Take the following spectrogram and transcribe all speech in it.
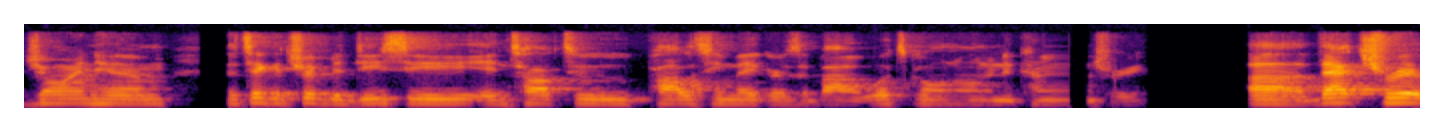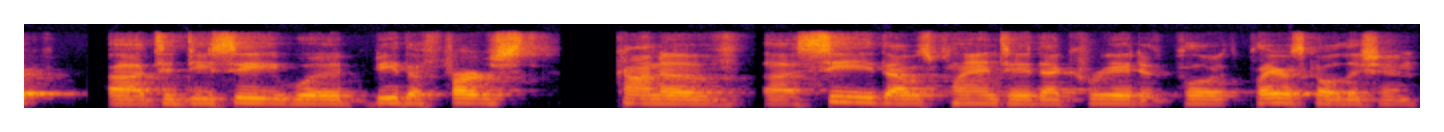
join him to take a trip to DC and talk to policymakers about what's going on in the country. Uh, that trip uh, to DC would be the first kind of uh, seed that was planted that created Players Coalition.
